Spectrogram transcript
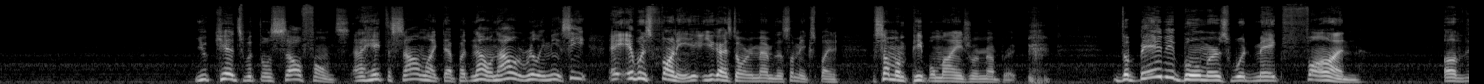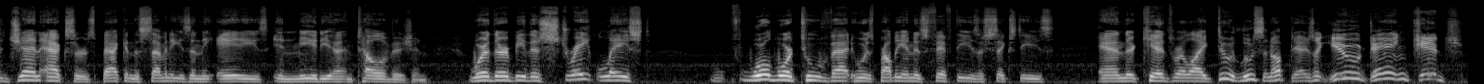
You kids with those cell phones. And I hate to sound like that, but no, now it really means. See, it, was funny. You guys don't remember this. Let me explain it. Some people my age remember it. the baby boomers would make fun of the Gen Xers back in the 70s and the 80s in media and television, where there'd be this straight laced World War II vet who was probably in his 50s or 60s, and their kids were like, dude, loosen up, dad. He's like, you dang kids.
